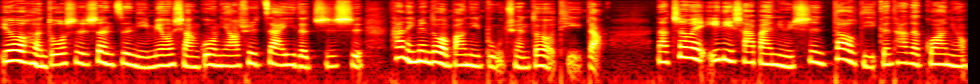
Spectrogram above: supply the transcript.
也有很多是甚至你没有想过你要去在意的知识，它里面都有帮你补全，都有提到。那这位伊丽莎白女士到底跟她的瓜牛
